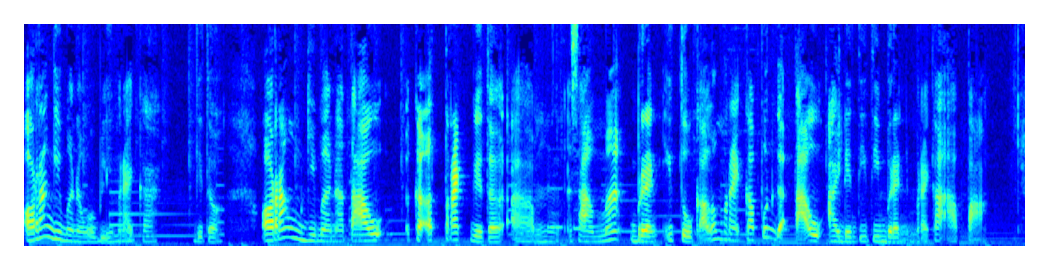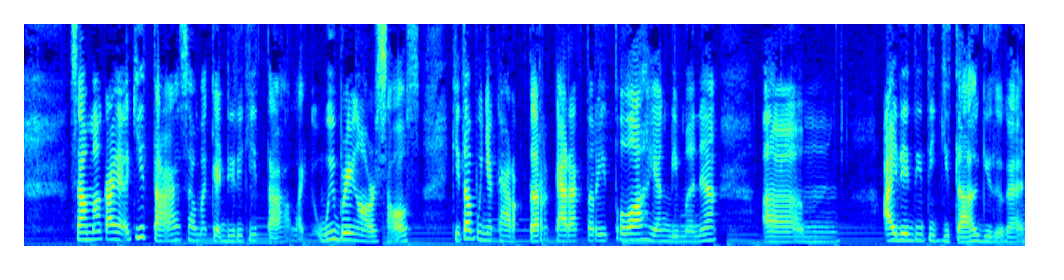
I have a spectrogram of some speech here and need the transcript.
orang gimana mau beli mereka gitu? Orang gimana tahu ke attract gitu um, sama brand itu? Kalau mereka pun nggak tahu identity brand mereka apa. Sama kayak kita sama kayak diri kita like we bring ourselves kita punya karakter karakter itulah yang di mana um, identity kita gitu kan.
